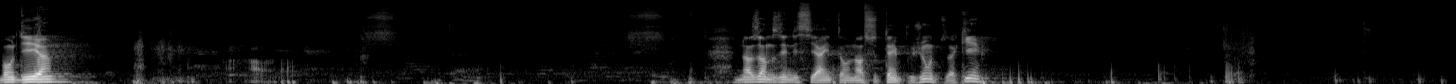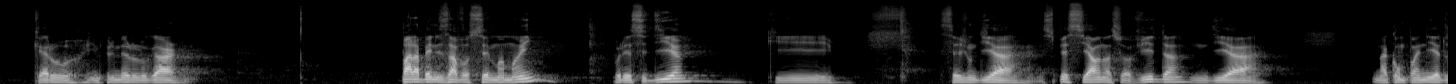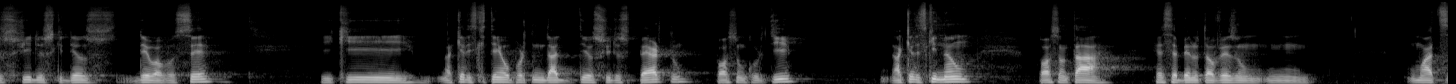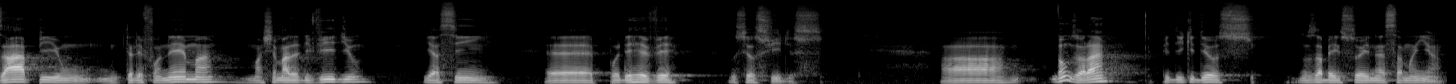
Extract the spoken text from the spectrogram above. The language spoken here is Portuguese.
Bom dia. Nós vamos iniciar então o nosso tempo juntos aqui. Quero, em primeiro lugar, parabenizar você, mamãe, por esse dia, que seja um dia especial na sua vida, um dia na companhia dos filhos que Deus deu a você e que aqueles que têm a oportunidade de ter os filhos perto possam curtir, aqueles que não possam estar recebendo talvez um, um, um WhatsApp, um, um, telefonema, uma chamada de vídeo e assim é, poder rever os seus filhos. Ah, vamos orar? Pedir que Deus nos abençoe nessa manhã.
